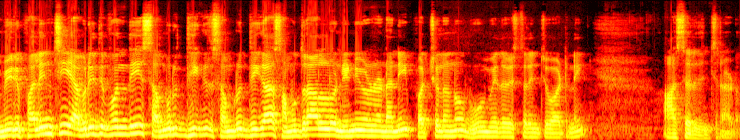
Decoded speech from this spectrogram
మీరు ఫలించి అభివృద్ధి పొంది సమృద్ధి సమృద్ధిగా సముద్రాలలో నిండి ఉండడని పక్షులను భూమి మీద విస్తరించి వాటిని ఆశీర్వదించినాడు.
